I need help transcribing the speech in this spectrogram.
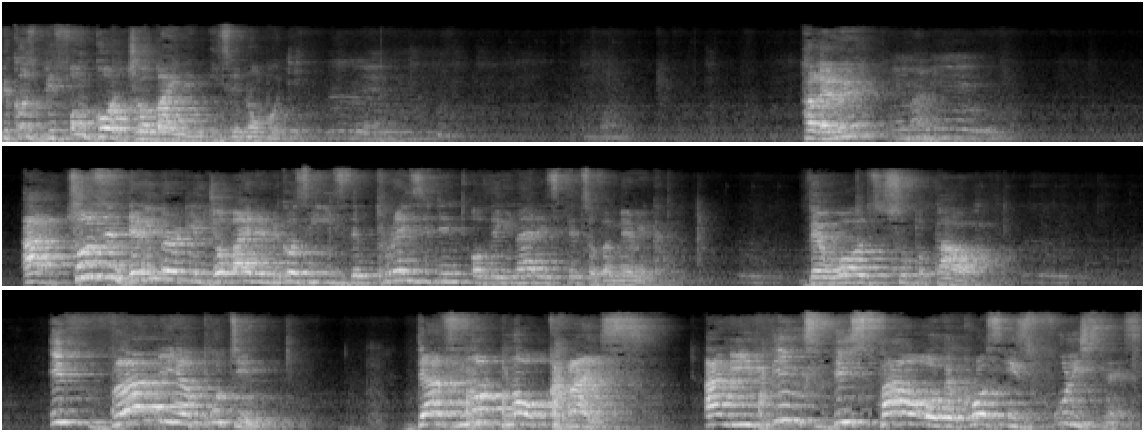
because before God, Joe Biden is a nobody. Hallelujah. I've chosen deliberately Joe Biden because he is the president of the United States of America, the world's superpower. If Vladimir Putin does not know Christ and he thinks this power of the cross is foolishness,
